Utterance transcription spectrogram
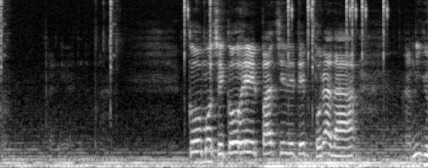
no. Comprar nivel de temporada. ¿Cómo se coge el pase de temporada? Amigo.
